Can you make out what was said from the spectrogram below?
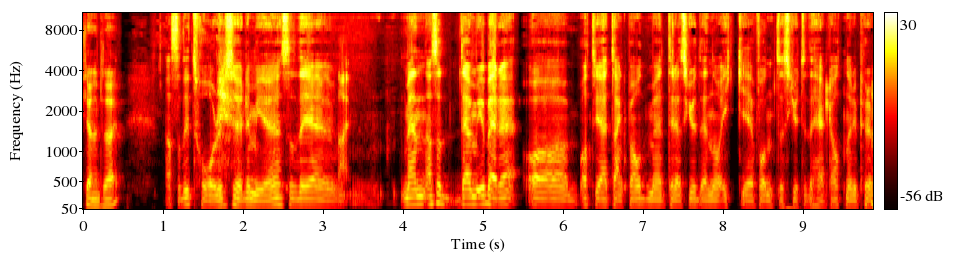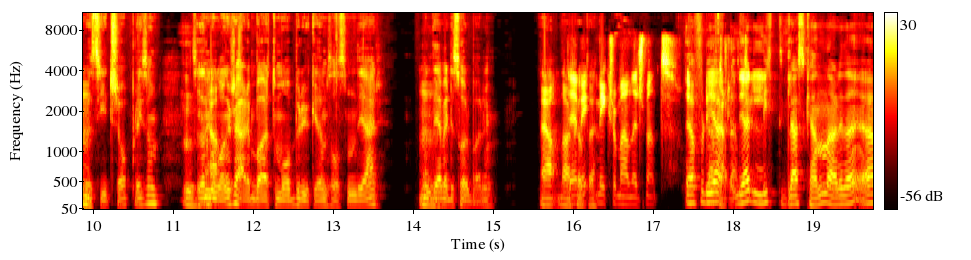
kjenner til det? Altså, de tåler ikke så veldig mye, så det Men altså, det er mye bedre å, at de er tank mode med tre skudd enn å ikke få dem til å skutte i det hele tatt når de prøver å siege opp, liksom. Så det, noen ganger så er det bare at du må bruke dem sånn som de er. Men de er veldig sårbare. Ja, det Det er er det. micromanagement. Ja, for de er, de er litt glass cannon, er de det? Ja,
